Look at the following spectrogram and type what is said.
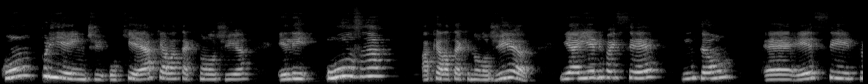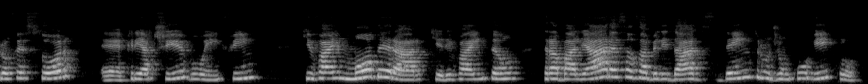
compreende o que é aquela tecnologia, ele usa aquela tecnologia, e aí ele vai ser, então, é, esse professor é, criativo, enfim, que vai moderar, que ele vai, então, trabalhar essas habilidades dentro de um currículo,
